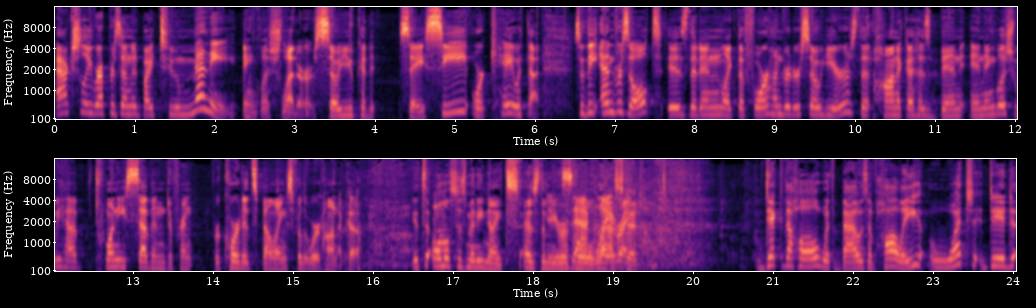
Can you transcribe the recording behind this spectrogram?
actually represented by too many English letters. So you could say C or K with that. So the end result is that in like the 400 or so years that Hanukkah has been in English, we have 27 different recorded spellings for the word Hanukkah. It's almost as many nights as the miracle Exactly, lasted. right. Deck the hall with boughs of holly. What did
